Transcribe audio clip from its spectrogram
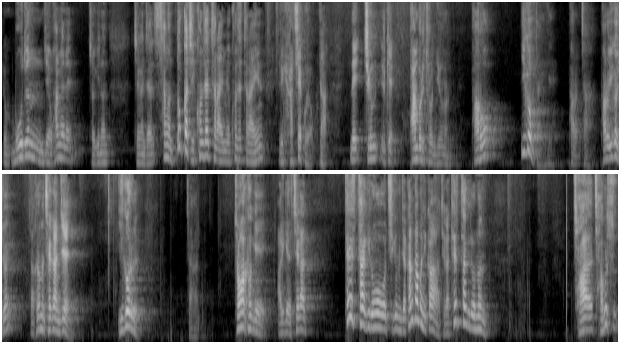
모든 이제 화면에 저기는 제가 이제 상은 똑같이 콘센트 라인이면 콘센트 라인 이렇게 같이 했고요. 자, 근데 지금 이렇게 반불이 들어온 이유는 바로 이겁니다. 이게 바로 자, 바로 이거죠. 자, 그러면 제가 이제 이거를 자 정확하게 알게 제가 테스트하기로 지금 이제 깜깜하니까 제가 테스트하기로는 자, 잡을 수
